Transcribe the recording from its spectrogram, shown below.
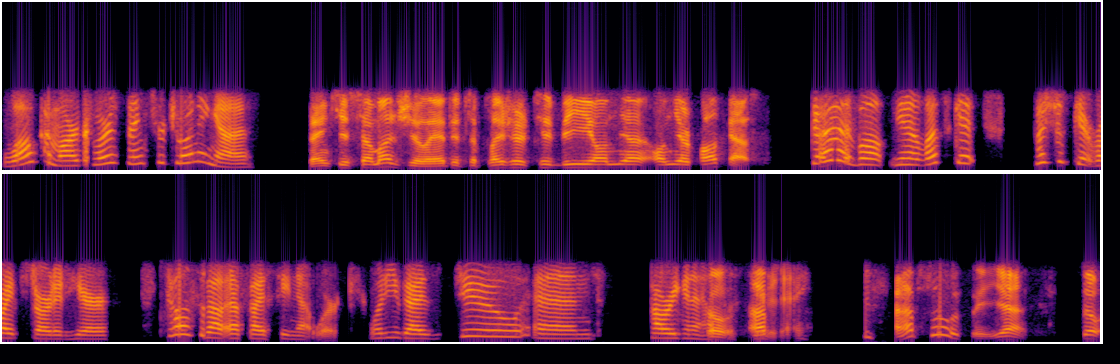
Welcome, Arturas. Thanks for joining us. Thank you so much, Juliet. It's a pleasure to be on the, on your podcast. Good. Well, you know, let's get let's just get right started here. Tell us about FIC Network. What do you guys do, and how are you going to help Oh, us ab- today? Absolutely, yeah. So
